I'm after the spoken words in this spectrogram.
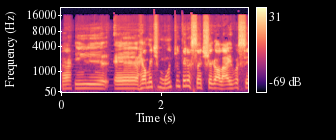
Né? E é realmente muito interessante chegar lá e você,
